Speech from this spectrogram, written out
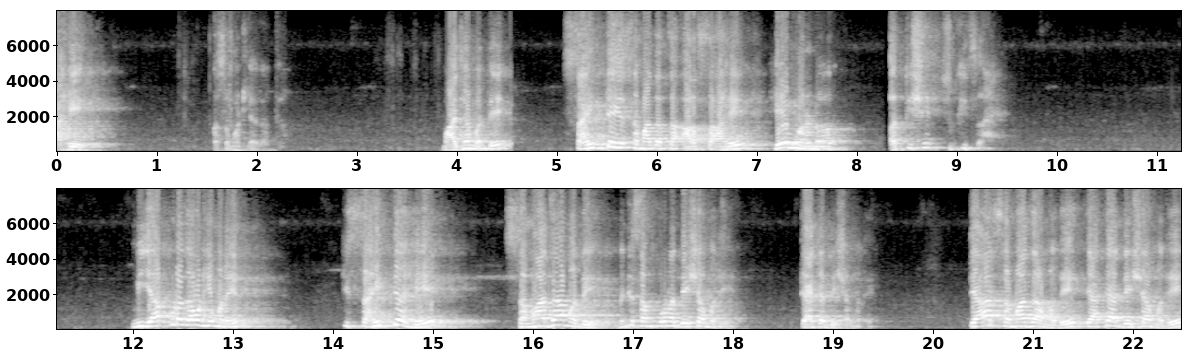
आहे असं म्हटलं जातं. माझ्या मते साहित्य हे समाजाचा आरसा आहे हे म्हणणं अतिशय चुकीचं आहे. मी यापुढे जाऊन हे म्हणेन की साहित्य हे समाजामध्ये म्हणजे संपूर्ण देशामध्ये त्या त्या देशामध्ये त्या समाजामध्ये त्या त्या देशामध्ये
